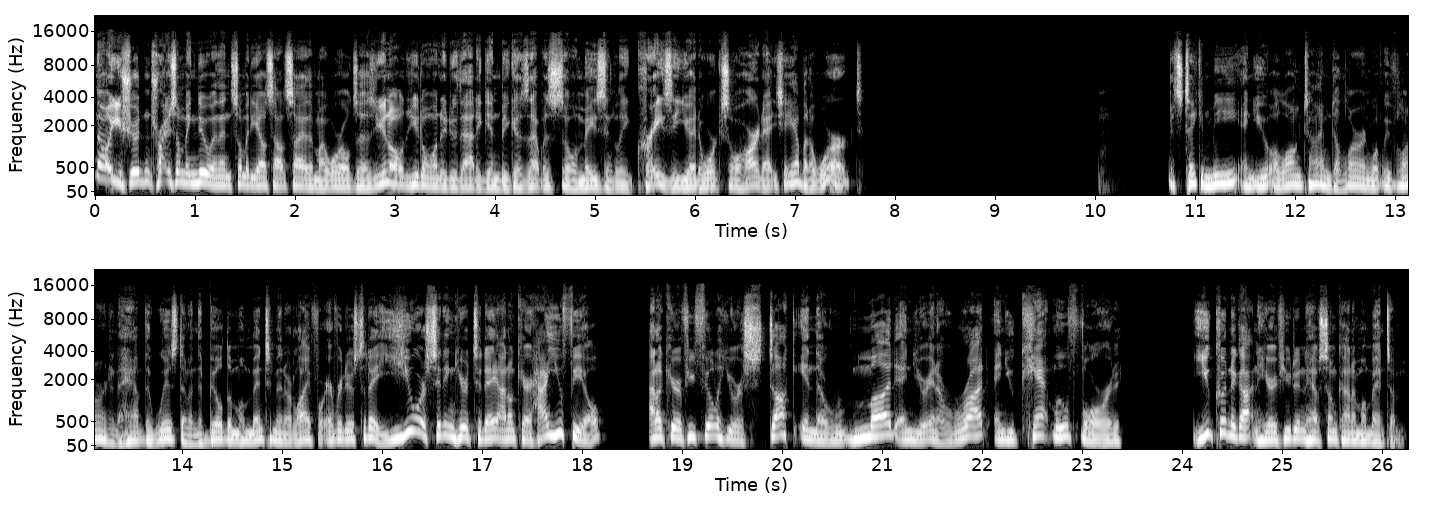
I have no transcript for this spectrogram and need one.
no, you shouldn't try something new. And then somebody else outside of my world says, you know, you don't want to do that again because that was so amazingly crazy. You had to work so hard at it. You say, yeah, but it worked. It's taken me and you a long time to learn what we've learned and to have the wisdom and to build the momentum in our life wherever it is today. You are sitting here today. I don't care how you feel. I don't care if you feel like you are stuck in the mud and you're in a rut and you can't move forward. You couldn't have gotten here if you didn't have some kind of momentum.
